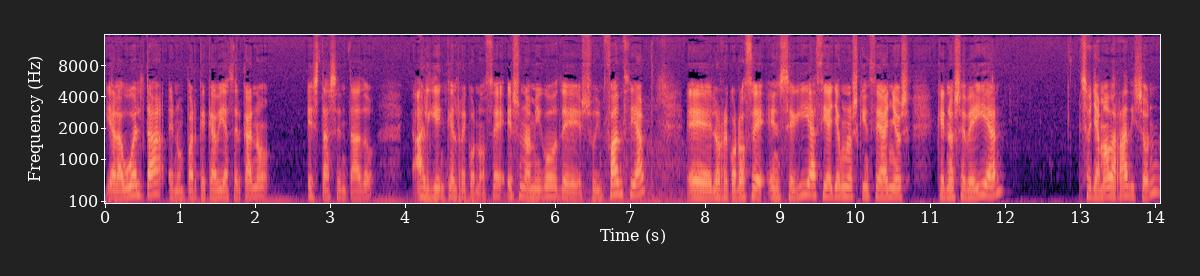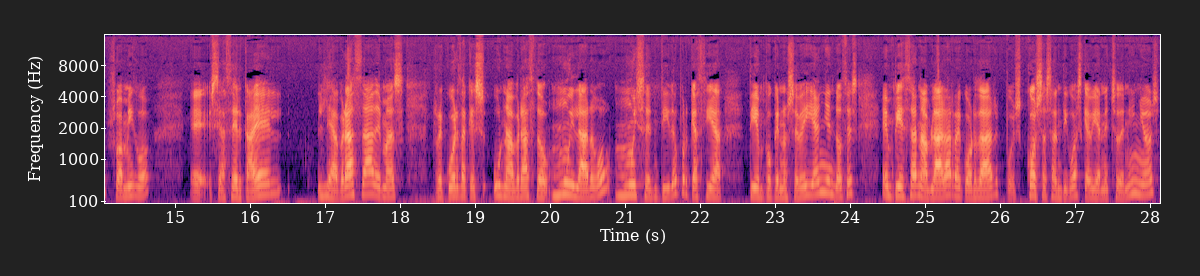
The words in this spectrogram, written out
y a la vuelta, en un parque que había cercano, está sentado alguien que él reconoce. Es un amigo de su infancia, eh, lo reconoce enseguida, hacía ya unos 15 años que no se veían. Se llamaba Radisson, su amigo, eh, se acerca a él, le abraza, además recuerda que es un abrazo muy largo, muy sentido, porque hacía tiempo que no se veían y entonces empiezan a hablar, a recordar pues cosas antiguas que habían hecho de niños,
